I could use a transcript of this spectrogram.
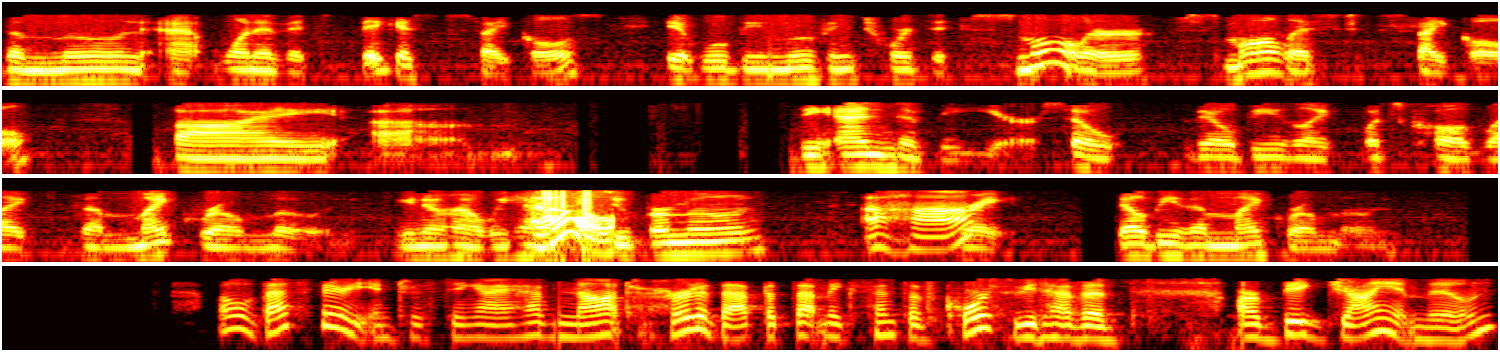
the moon at one of its biggest cycles, it will be moving towards its smaller, smallest cycle by um, the end of the year. So there'll be like what's called like the micro moon. You know how we have Oh. the super moon? Uh-huh. Great. There'll be the micro moon. Oh, that's very interesting. I have not heard of that, but that makes sense. Of course, we'd have a our big giant moon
